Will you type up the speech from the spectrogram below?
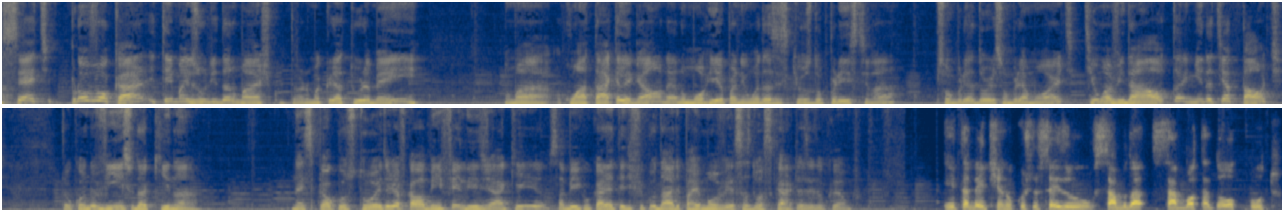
7, provocar e tem mais um de dano mágico. Então era uma criatura bem. Uma, com um ataque legal, né? Não morria para nenhuma das skills do Priest lá. Sombreador e Sombria Morte. Tinha uma vida alta e ainda tinha Taunt. Então quando vinha isso daqui na, na Spell custo 8, eu já ficava bem feliz, já que eu sabia que o cara ia ter dificuldade para remover essas duas cartas aí do campo. E também tinha no custo 6 o Sabotador Oculto,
